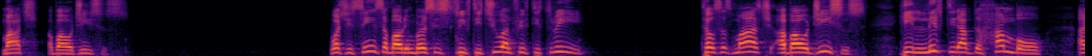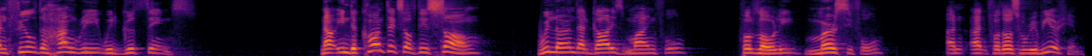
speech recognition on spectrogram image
much about Jesus. What she sings about in verses 52 and 53 tells us much about Jesus. He lifted up the humble and filled the hungry with good things. Now, in the context of this song, we learn that God is mindful, for lowly, merciful, and, and for those who revere Him.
